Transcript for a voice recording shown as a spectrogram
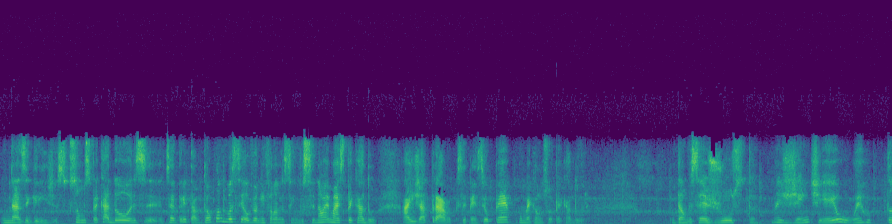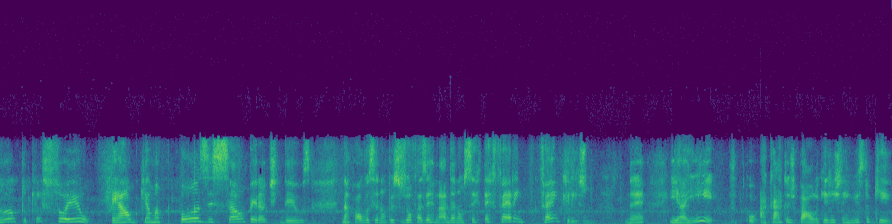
nas igrejas. Somos pecadores, etc e tal. Então, quando você ouve alguém falando assim, você não é mais pecador, aí já trava, porque você pensa, eu peco, como é que eu não sou pecadora? Então você é justa. Mas, gente, eu erro tanto. Quem sou eu? É algo que é uma posição perante Deus, na qual você não precisou fazer nada a não ser ter fé em, fé em Cristo. Né? E aí, a carta de Paulo que a gente tem visto que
